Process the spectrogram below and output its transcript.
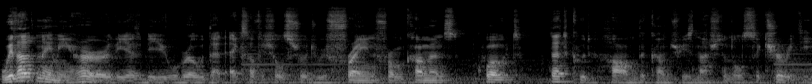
Without naming her, the SBU wrote that ex officials should refrain from comments, quote, that could harm the country's national security.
